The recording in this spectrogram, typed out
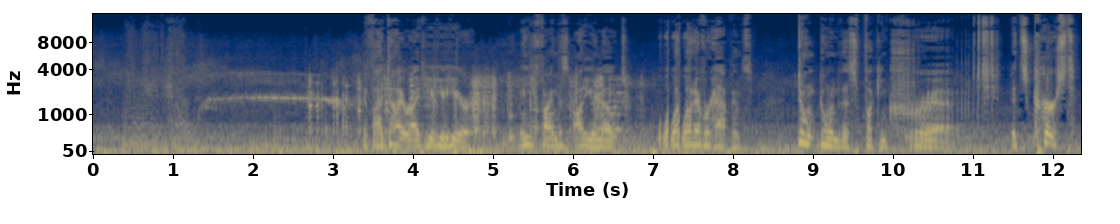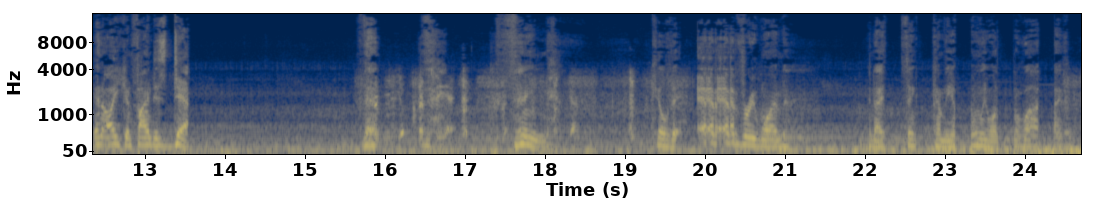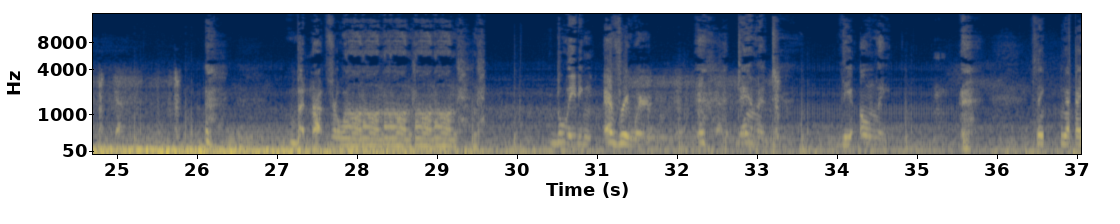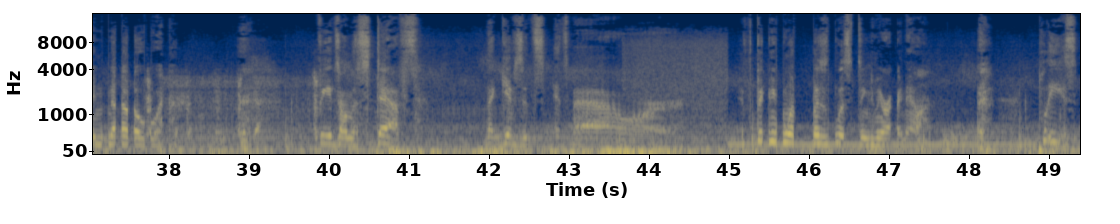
if I die right here, here, and you find this audio note, wh- whatever happens, don't go into this fucking crypt. It's cursed, and all you can find is death. That, thing killed ev- everyone, and I think I'm the only one alive but not for long, long, long, long. Bleeding everywhere. Damn it. The only thing I know feeds on the staffs that gives its its power. If anyone is listening to me right now, please.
